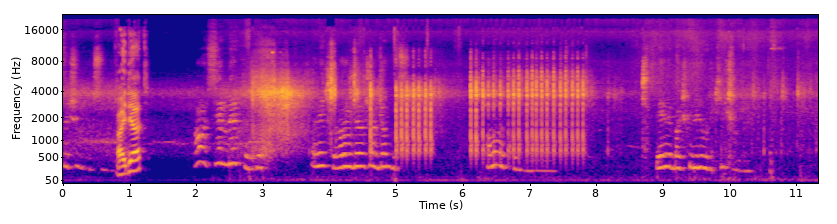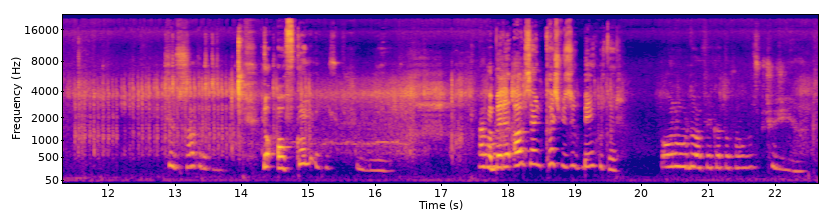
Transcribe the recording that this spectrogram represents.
Şu taşın arkasında. ID at. Ama sen da gel. Evet adamın canı şu an can bas. Ama bak ya. Benim başka biri var. Kim çalıyor? Şu sağ tarafında. Ya Afgan. Abi, Berat, abi sen kaç bizi beni kurtar. Onu vurdu AFK topu bu çocuğu ya.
